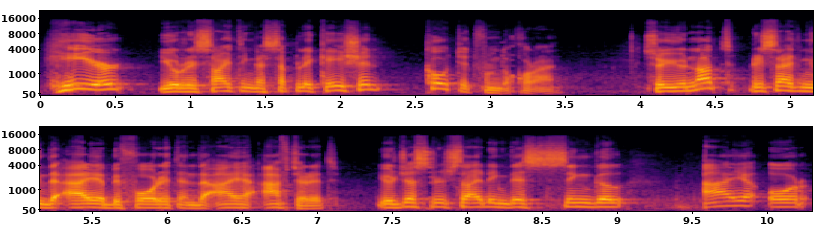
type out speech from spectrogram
Here, you're reciting a supplication quoted from the Quran. So you're not reciting the ayah before it and the ayah after it. You're just reciting this single ayah or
